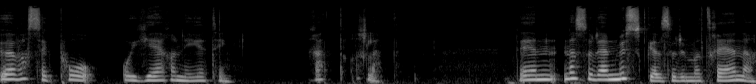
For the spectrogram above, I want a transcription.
øve seg på å gjøre nye ting. Rett og slett. Det er nesten en muskel som du må trene.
